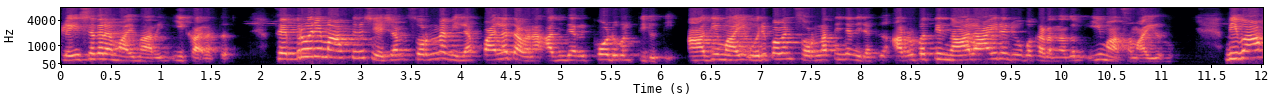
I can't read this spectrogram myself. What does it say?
ക്ലേശകരമായി മാറി ഈ കാലത്ത്. ഫെബ്രുവരി മാസത്തിനു ശേഷം സ്വർണവില പലതവണ അതിന്റെ റെക്കോർഡുകൾ തിരുത്തി. ആദ്യമായി ഒരു പവൻ സ്വർണത്തിന്റെ നിരക്ക് അറുപത്തിനാലായിരം രൂപ കടന്നതും ഈ മാസമായിരുന്നു. വിവാഹ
